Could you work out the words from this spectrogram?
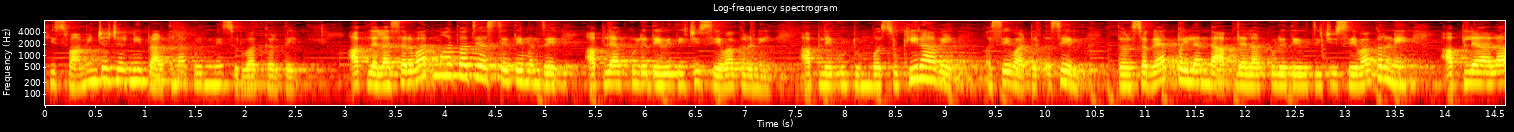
ही स्वामींच्या चरणी प्रार्थना करून मी सुरुवात करते. आपल्याला सर्वात महत्त्वाचे असते ते म्हणजे आपल्या कुलदेवतेची सेवा करणे आपले कुटुंब सुखी राहावे असे वाटत असेल तर सगळ्यात पहिल्यांदा आपल्याला कुलदेवतेची सेवा करणे आपल्याला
